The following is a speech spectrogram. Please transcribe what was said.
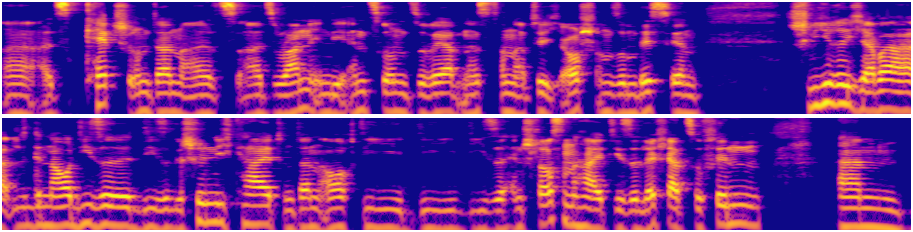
äh, als Catch und dann als, als Run in die Endzone zu werden, ist dann natürlich auch schon so ein bisschen schwierig, aber genau diese, diese Geschwindigkeit und dann auch die, die, diese Entschlossenheit, diese Löcher zu finden, ähm,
